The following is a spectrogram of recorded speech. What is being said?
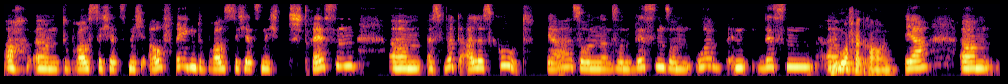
Ach, ähm, du brauchst dich jetzt nicht aufregen, du brauchst dich jetzt nicht stressen. Ähm, es wird alles gut. Ja, so ein, so ein Wissen, so ein Urwissen. Ähm, ein Urvertrauen. Ja, ähm,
